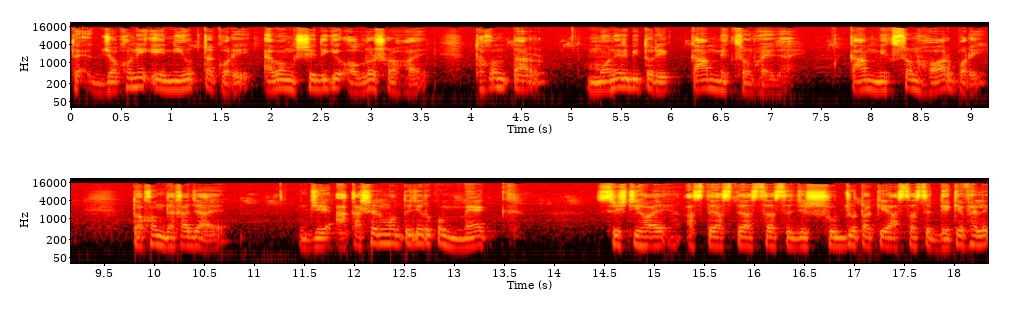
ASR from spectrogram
তো যখনই এই নিয়তটা করে এবং সেদিকে অগ্রসর হয়, তখন তার মনের ভিতরে কাম মিশ্রণ হয়ে যায়। কাম মিশ্রণ হওয়ার পরে তখন দেখা যায় যে আকাশের মধ্যে যেরকম মেঘ সৃষ্টি হয়, আস্তে আস্তে আস্তে আস্তে যে সূর্যটাকে আস্তে আস্তে ঢেকে ফেলে।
